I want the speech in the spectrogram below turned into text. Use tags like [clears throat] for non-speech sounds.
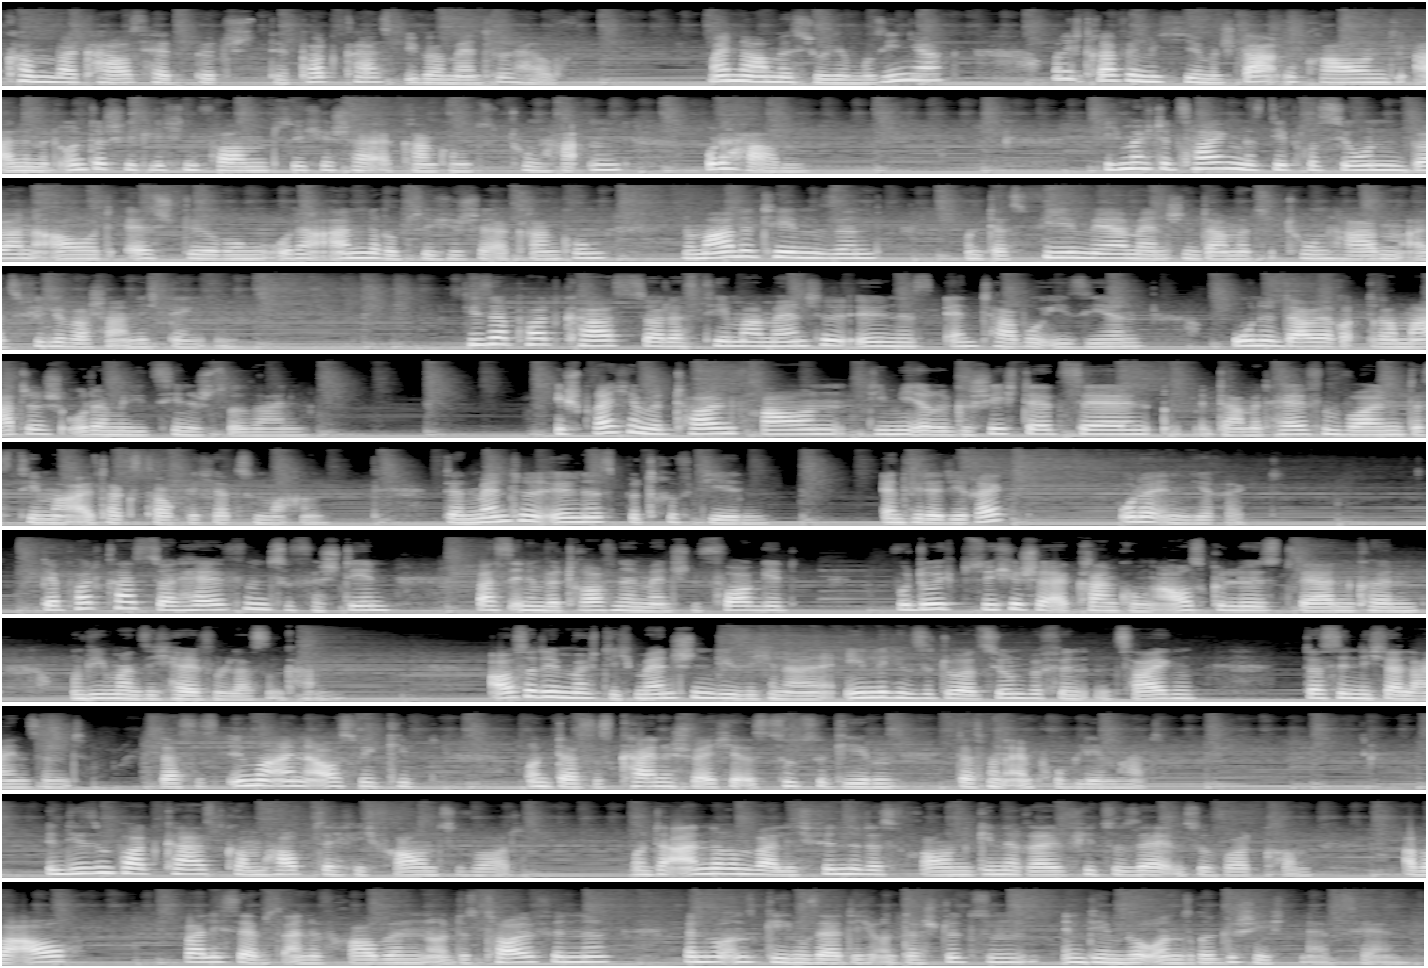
Willkommen bei Chaos Head Bitch, der Podcast über Mental Health. Mein Name ist Julia Mosiniak und ich treffe mich hier mit starken Frauen, die alle mit unterschiedlichen Formen psychischer Erkrankungen zu tun hatten oder haben. Ich möchte zeigen, dass Depressionen, Burnout, Essstörungen oder andere psychische Erkrankungen normale Themen sind und dass viel mehr Menschen damit zu tun haben, als viele wahrscheinlich denken. Dieser Podcast soll das Thema Mental Illness enttabuisieren, ohne dabei dramatisch oder medizinisch zu sein. Ich spreche mit tollen Frauen, die mir ihre Geschichte erzählen und mir damit helfen wollen, das Thema alltagstauglicher zu machen. Denn Mental Illness betrifft jeden, entweder direkt oder indirekt. Der Podcast soll helfen zu verstehen, was in den betroffenen Menschen vorgeht, wodurch psychische Erkrankungen ausgelöst werden können und wie man sich helfen lassen kann. Außerdem möchte ich Menschen, die sich in einer ähnlichen Situation befinden, zeigen, dass sie nicht allein sind, dass es immer einen Ausweg gibt und dass es keine Schwäche ist zuzugeben, dass man ein Problem hat. In diesem Podcast kommen hauptsächlich Frauen zu Wort. Unter anderem, weil ich finde, dass Frauen generell viel zu selten zu Wort kommen, aber auch, weil ich selbst eine Frau bin und es toll finde, wenn wir uns gegenseitig unterstützen, indem wir unsere Geschichten erzählen.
